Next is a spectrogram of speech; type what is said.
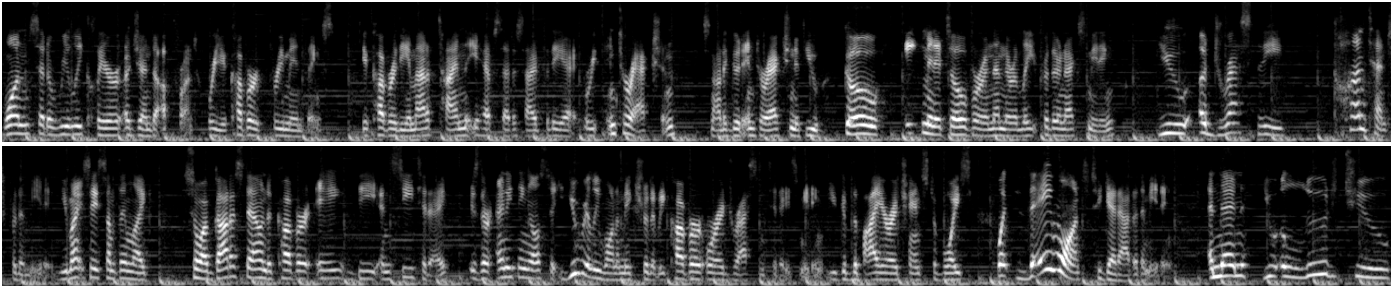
one, set a really clear agenda up front where you cover three main things you cover the amount of time that you have set aside for the uh, interaction. It's not a good interaction if you go eight minutes over and then they're late for their next meeting. You address the content for the meeting. You might say something like, so I've got us down to cover A, B, and C today. Is there anything else that you really want to make sure that we cover or address in today's meeting? You give the buyer a chance to voice what they want to get out of the meeting. And then you allude to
